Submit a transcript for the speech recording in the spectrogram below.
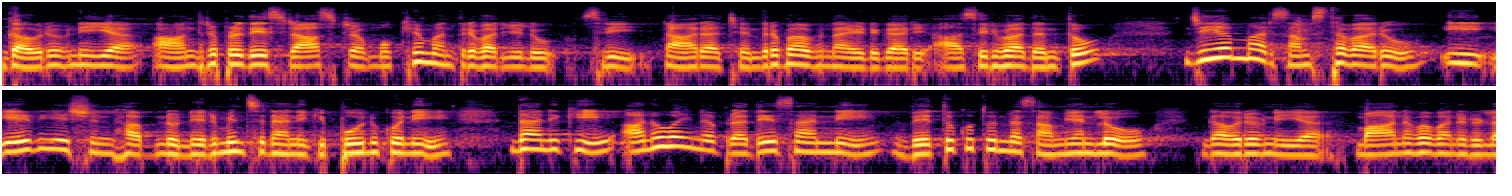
గౌరవనీయ ఆంధ్రప్రదేశ్ రాష్ట్ర ముఖ్యమంత్రి వర్యులు శ్రీ నారా చంద్రబాబు నాయుడు గారి ఆశీర్వాదంతో జిఎంఆర్ సంస్థ వారు ఈ ఏవియేషన్ హబ్ను నిర్మించడానికి పూనుకొని దానికి అనువైన ప్రదేశాన్ని వెతుకుతున్న సమయంలో గౌరవనీయ మానవ వనరుల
